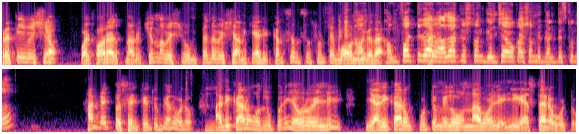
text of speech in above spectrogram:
ప్రతి విషయం వాళ్ళు పోరాడుతున్నారు. చిన్న విషయం పెద్ద విషయానికి అది కన్సెన్సస్ ఉంటే బాగుండదు కదా. కంఫర్ట్గా రాధాకృష్ణన్ గెలిచే అవకాశం మీకు కనిపిస్తుందా? హండ్రెడ్ పర్సెంట్ ఎందుకు గెలవడు? అధికారం వదులుకొని ఎవరు వెళ్ళి ఈ అధికారం కూటమిలో ఉన్న వాళ్ళు వెళ్ళి వేస్తారా ఓటు?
